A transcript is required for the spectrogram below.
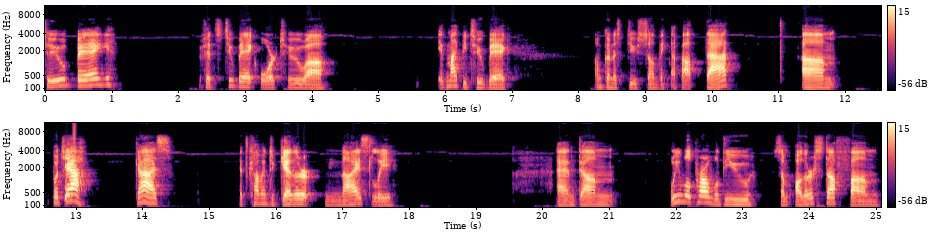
too big, if it's too big or too uh. It might be too big. I'm gonna do something about that. Um, but yeah, guys, it's coming together nicely, and um, we will probably do some other stuff um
